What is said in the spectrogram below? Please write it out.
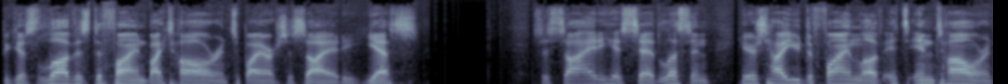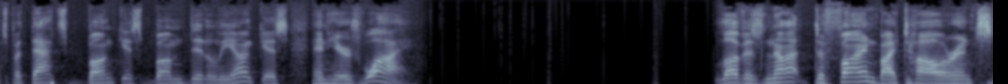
Because love is defined by tolerance by our society. Yes? Society has said, listen, here's how you define love it's intolerance. But that's bunkus, bum diddly unkus, and here's why. Love is not defined by tolerance,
